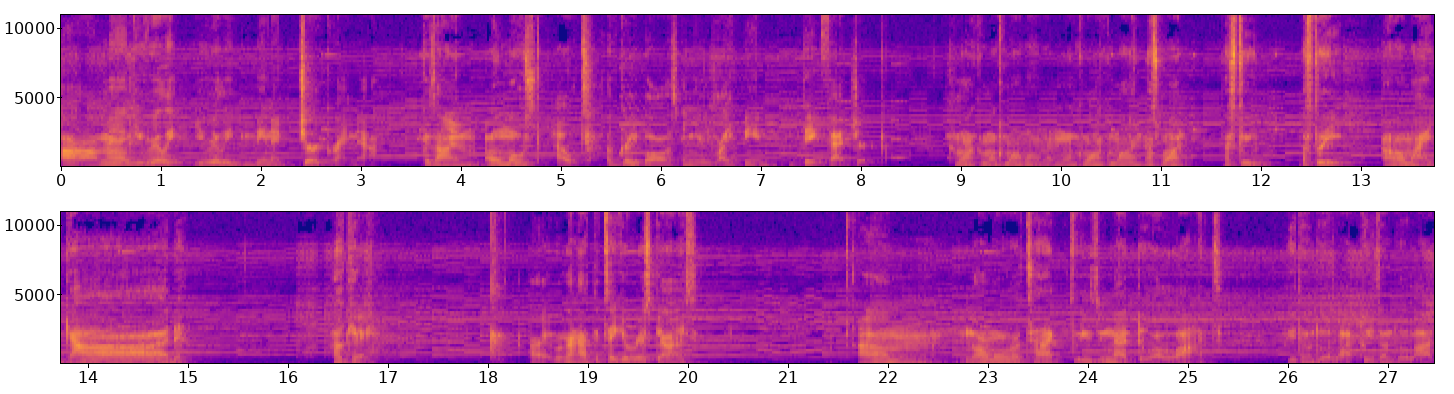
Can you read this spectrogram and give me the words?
Aw, oh, man, you really, you really being a jerk right now because I'm almost out of great balls and you're like being a big fat jerk. Come on, come on, come on, come on, come on, come on, come on. That's one. That's two. That's three. Oh my god. Okay. Alright, we're gonna have to take a risk, guys. Um, normal attack, please do not do a lot. Please don't do a lot. Please don't do a lot.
